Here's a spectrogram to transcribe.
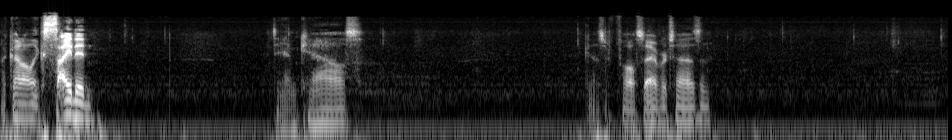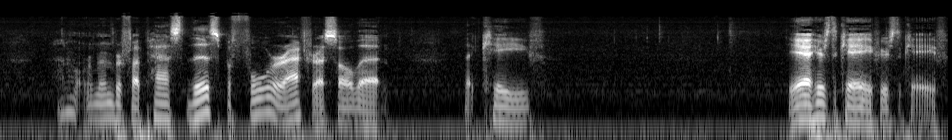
I got all excited. Damn cows. Guys are false advertising. I don't remember if I passed this before or after I saw that that cave. Yeah, here's the cave. Here's the cave.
